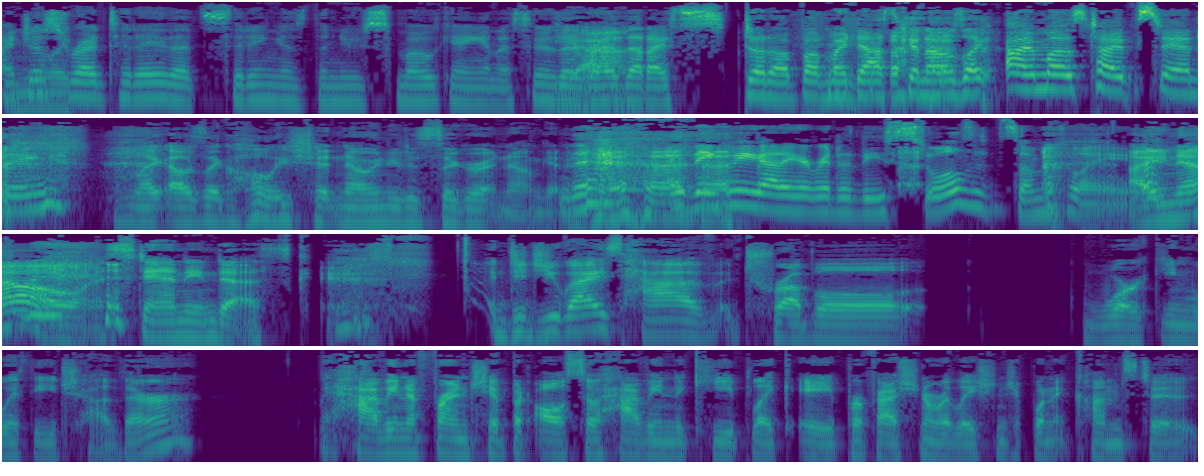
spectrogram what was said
I And just like- read today that sitting is the new smoking, and as soon as I read that, I stood up on my desk and I was like, I must type standing. I'm like, I was like, holy shit, now I need a cigarette. Now I'm getting I think we got to get rid of these stools at some point. I know. Standing desk. Did you guys have trouble working with each other? Having a friendship, but also having to keep like a professional relationship when it comes to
